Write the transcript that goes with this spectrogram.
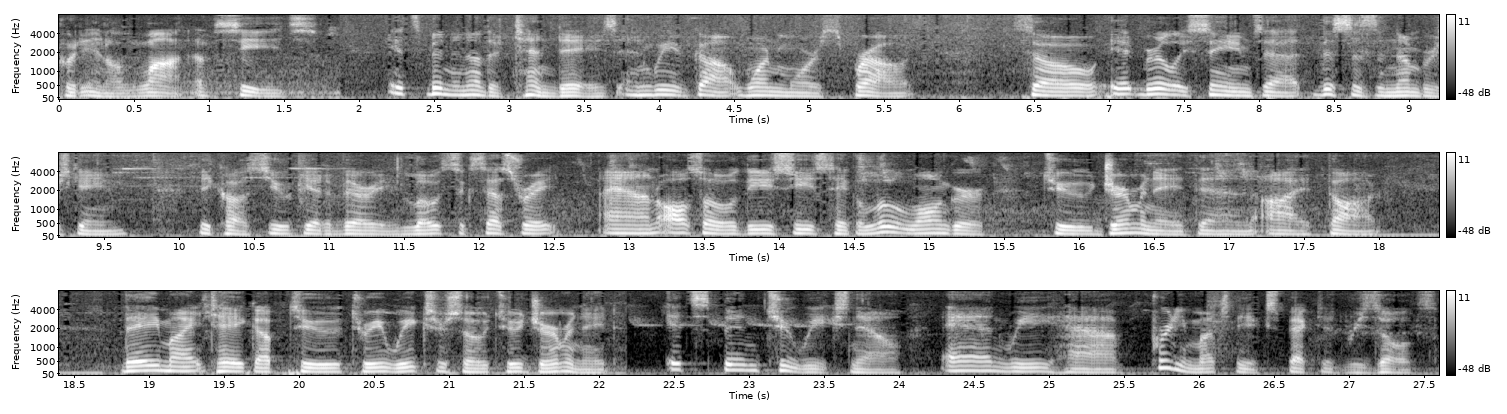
put in a lot of seeds. It's been another 10 days and we've got one more sprout so it really seems that this is a numbers game because you get a very low success rate and also these seeds take a little longer to germinate than I thought. They might take up to three weeks or so to germinate. It's been two weeks now and we have pretty much the expected results.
